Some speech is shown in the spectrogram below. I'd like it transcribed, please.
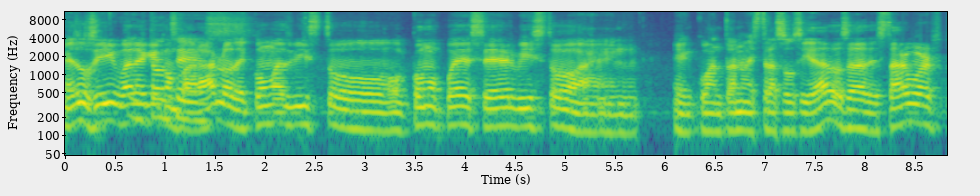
Eso sí, igual hay que compararlo de cómo has visto, o cómo puede ser visto en, en cuanto a nuestra sociedad, o sea, de Star Wars.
